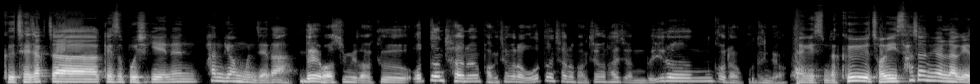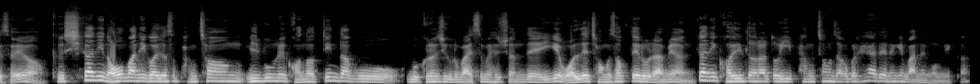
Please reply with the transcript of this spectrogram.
그 제작자께서 보시기에는 환경 문제다. 네, 맞습니다. 그 어떤 차는 방청을 하고 어떤 차는 방청을 하지 않는다 이런 건 없거든요. 알겠습니다. 그 저희 사전 연락에서요. 그 시간이 너무 많이 걸려서 방청 일부분을 건너 뛴다고 뭐 그런 식으로 말씀을 해주셨는데 이게 원래 정석대로라면 시간이 걸리더라도 이 방청 작업을 해야 되는 게 맞는 겁니까?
